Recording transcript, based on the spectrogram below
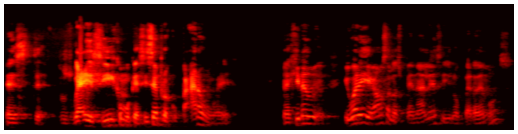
Este, pues, güey, sí, como que sí se preocuparon, güey. Imagina, güey, igual y llegamos a los penales y lo perdemos.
